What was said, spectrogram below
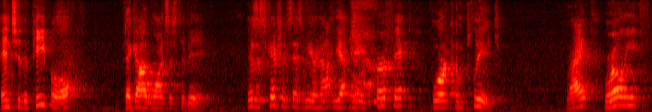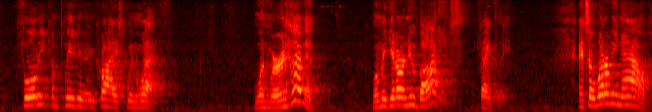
into the people that God wants us to be. There's a scripture that says we are not yet made perfect or complete right? We're only fully completed in Christ when what? When we're in heaven. When we get our new bodies, frankly. And so what are we now?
